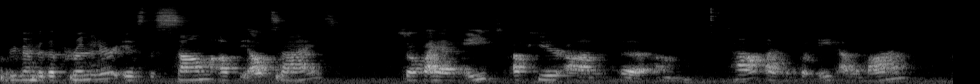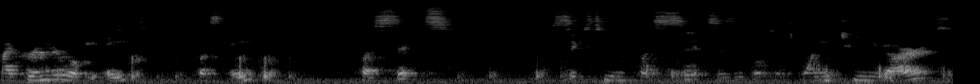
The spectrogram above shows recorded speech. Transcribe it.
Remember the perimeter is the sum of the outsides. So if I have 8 up here on the um, top, I can put 8 on the bottom. My perimeter will be 8 plus 8 plus 6. 16 plus 6 is equal to 22 yards.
